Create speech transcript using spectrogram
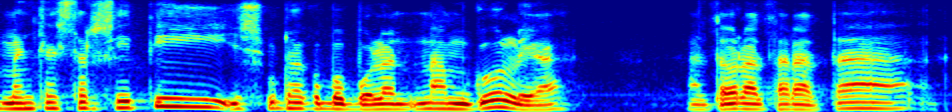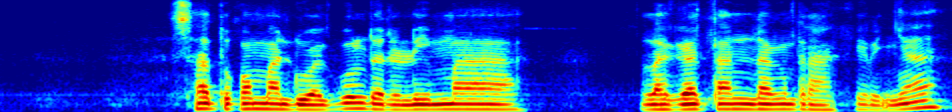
Manchester City sudah kebobolan 6 gol ya. Atau rata-rata 1,2 gol dari 5 laga tandang terakhirnya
